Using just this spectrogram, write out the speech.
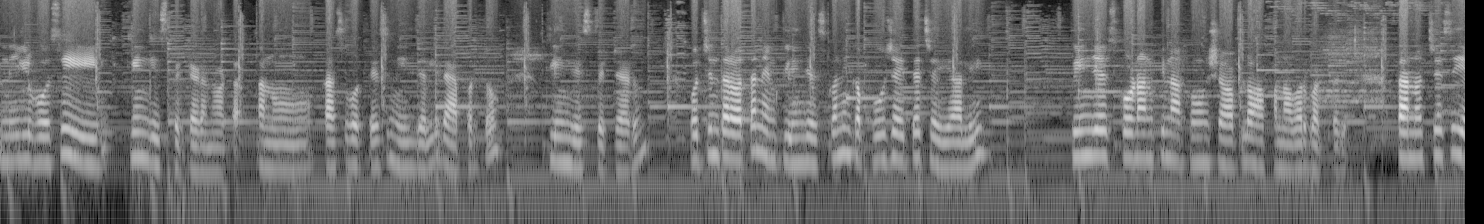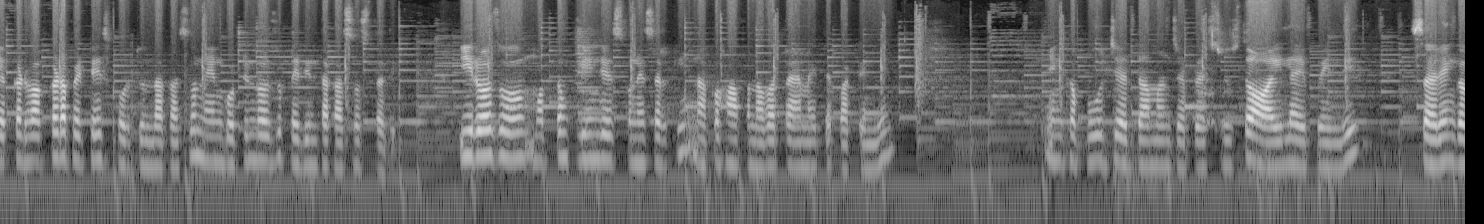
నీళ్ళు పోసి క్లీన్ చేసి పెట్టాడు అనమాట తను కసు కొట్టేసి నీళ్ళు చల్లి ర్యాపర్తో క్లీన్ చేసి పెట్టాడు. వచ్చిన తర్వాత నేను క్లీన్ చేసుకొని ఇంకా పూజ అయితే చేయాలి. క్లీన్ చేసుకోవడానికి నాకు షాప్లో హాఫ్ అన్ అవర్ పడుతుంది. తను వచ్చేసి ఎక్కడవక్కడ పెట్టేసి కొడుతుంది ఆ కసు. నేను కొట్టిన రోజు పెదింత కసు వస్తుంది. ఈరోజు మొత్తం క్లీన్ చేసుకునేసరికి నాకు హాఫ్ అన్ అవర్ టైం అయితే పట్టింది. ఇంకా పూజ చేద్దామని చెప్పేసి చూస్తే ఆయిల్ అయిపోయింది. సరే ఇంకా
